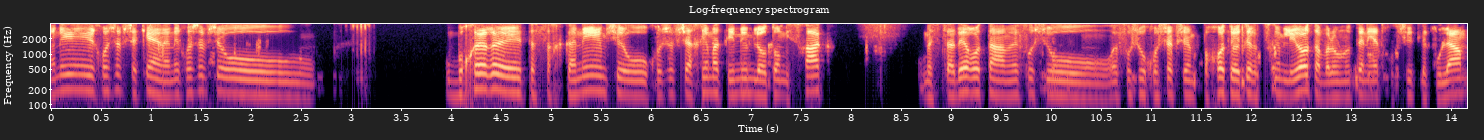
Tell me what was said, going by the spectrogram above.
אני חושב שכן, אני חושב שהוא... הוא בוחר אה, את השחקנים שהוא חושב שהכי מתאימים לאותו משחק. הוא מסדר אותם איפשהו, איפה שהוא חושב שהם פחות או יותר צריכים להיות, אבל הוא נותן יד חופשית לכולם.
